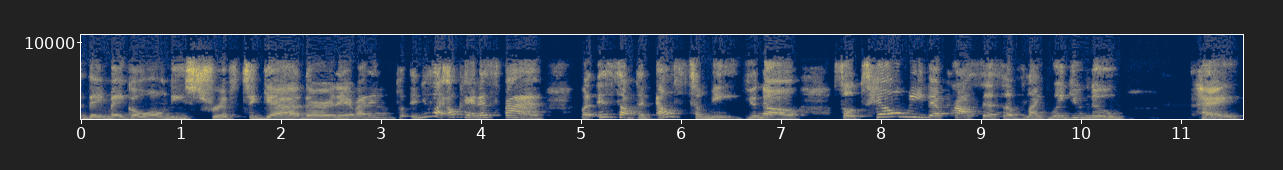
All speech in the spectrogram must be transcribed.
they may go on these trips together and everybody, and you're like, okay, that's fine, but it's something else to me, you know? So tell me that process of like when you knew, hey,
